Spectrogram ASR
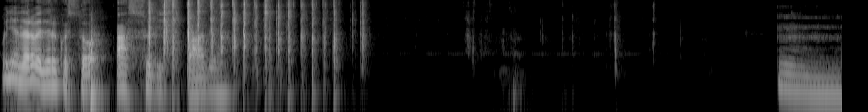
voglio andare a vedere questo asso di spade. Mm.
